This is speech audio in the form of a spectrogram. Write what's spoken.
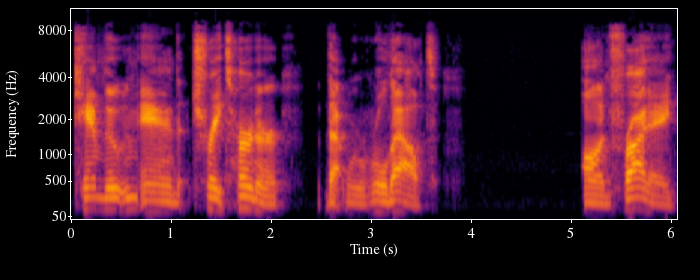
Cam Newton and Trai Turner that were ruled out. On Friday,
